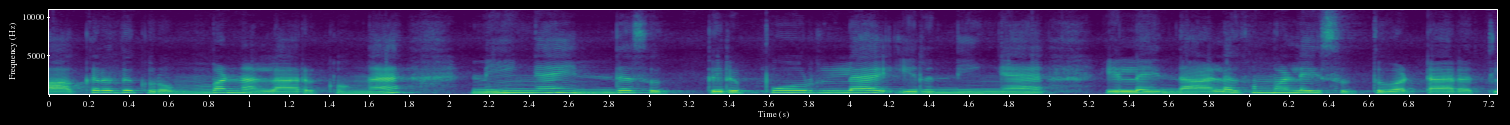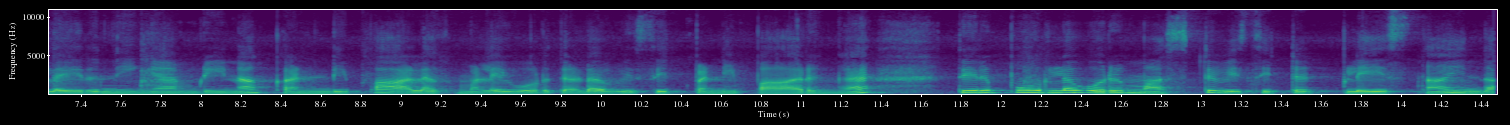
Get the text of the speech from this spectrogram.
பார்க்குறதுக்கு ரொம்ப நல்லா இருக்குங்க. நீங்கள் இந்த சுத் திருப்பூரில் இருந்தீங்க இல்லை இந்த அழகுமலை சுற்று வட்டாரத்தில் இருந்தீங்க அப்படின்னா கண்டிப்பாக அழகுமலை ஒரு தடவை விசிட் பண்ணி பாருங்கள் திருப்பூரில் ஒரு மஸ்ட் விசிட்டட் பிளேஸ் தான் இந்த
